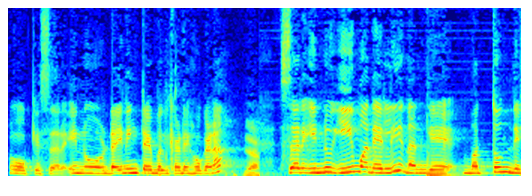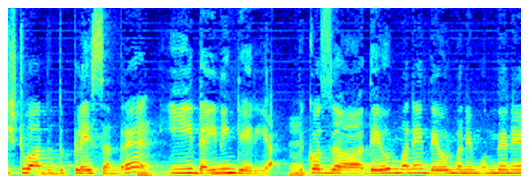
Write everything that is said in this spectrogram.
ಓಕೆ ಸರ್ ಇನ್ನು ಡೈನಿಂಗ್ ಟೇಬಲ್ ಕಡೆ ಹೋಗೋಣ. ಸರ್ ಇನ್ನು ಈ ಮನೆಯಲ್ಲಿ ನನಗೆ ಮತ್ತೊಂದು ಇಷ್ಟವಾದದ್ದು ಪ್ಲೇಸ್ ಅಂದ್ರೆ ಈ ಡೈನಿಂಗ್ ಏರಿಯಾ ಬಿಕಾಸ್ ದೇವ್ರ ಮನೆ ದೇವ್ರ ಮನೆ ಮುಂದೆನೆ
